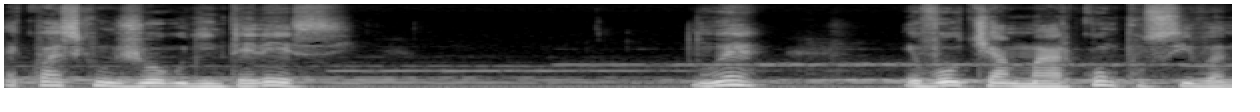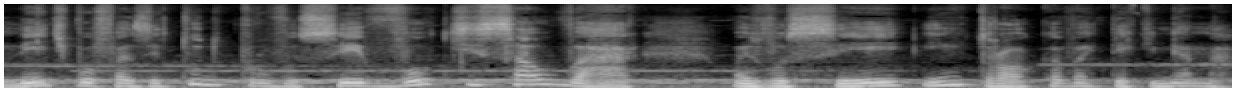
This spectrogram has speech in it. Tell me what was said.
É quase que um jogo de interesse. Não é? Eu vou te amar compulsivamente, vou fazer tudo por você, vou te salvar, mas você, em troca, vai ter que me amar.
